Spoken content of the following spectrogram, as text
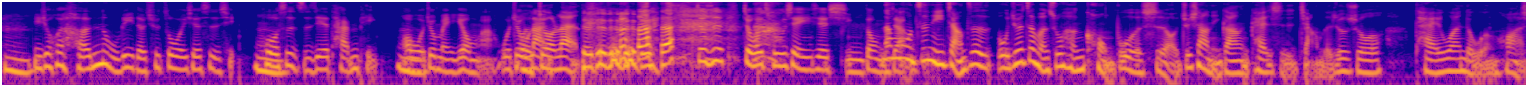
嗯，你就会很努力的去做一些事情，或是直接摊平，哦，我就没用啊，我就烂，对对对对对，就是就会出现一些行动。那木之，你讲这，我觉得这本书很恐怖的事哦，就像你刚刚开始讲的，就是说。台湾的文化里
